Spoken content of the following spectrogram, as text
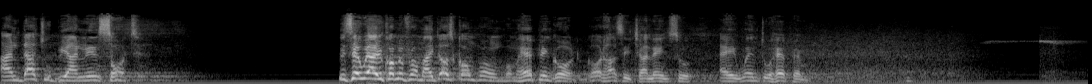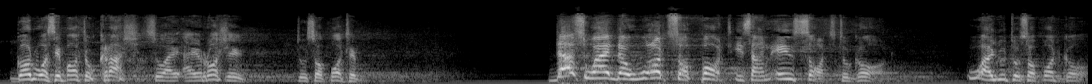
And that will be an insult. You say, Where are you coming from? I just come from, from helping God. God has a challenge, so I went to help him. God was about to crash, so I, I rushed in to support him. That's why the word support is an insult to God. Who are you to support God?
